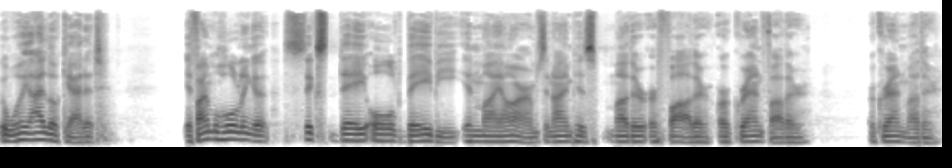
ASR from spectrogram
The way I look at it, if I'm holding a six day old baby in my arms and I'm his mother or father or grandfather, or grandmother,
